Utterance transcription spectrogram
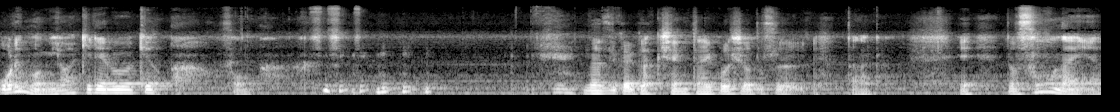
俺も見分けれるけどな。そんな。なぜか学者に対抗しようとする田中。えでもそうなんや。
